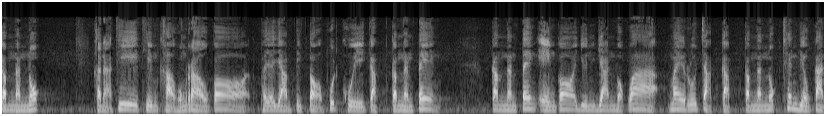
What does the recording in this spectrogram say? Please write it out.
กำนันนก ขณะที่ทีมข่าวของเราก็พยายามติดต่อพูดคุยกับกำนันเต้งกำนันเต้งเองก็ยืนยันบอกว่าไม่รู้จักกับกำนันนกเช่นเดียวกัน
